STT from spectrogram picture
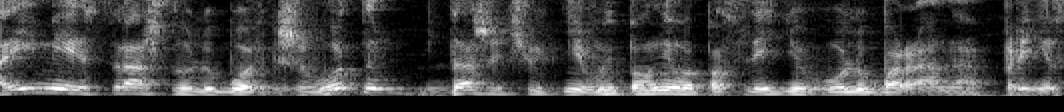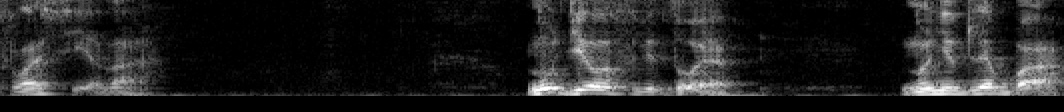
а имея страшную любовь к животным, даже чуть не выполнила последнюю волю барана, принесла сена. Ну, дело святое, но не для Ба.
